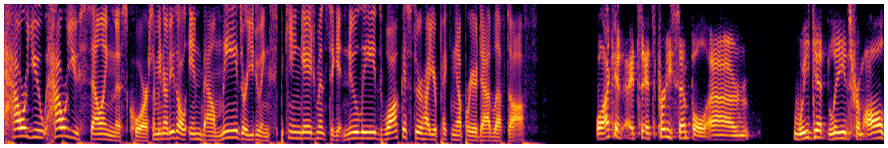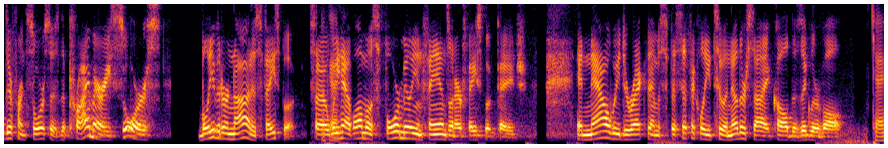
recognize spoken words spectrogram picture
how are you how are you selling this course? I mean, are these all inbound leads? Or are you doing speaking engagements to get new leads? Walk us through how you're picking up where your dad left off. Well, I can. It's it's pretty simple. Uh, we get leads from all different sources. The primary source, believe it or not, is Facebook. So okay. we have almost four million fans on our Facebook page. And now we direct them specifically to another site called the Ziglar Vault. Okay.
